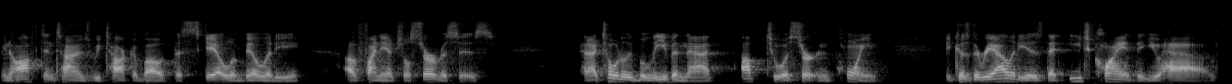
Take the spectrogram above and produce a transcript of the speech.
I mean, oftentimes we talk about the scalability of financial services. And I totally believe in that up to a certain point because the reality is that each client that you have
